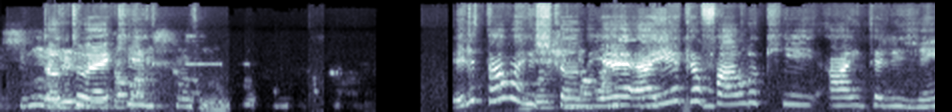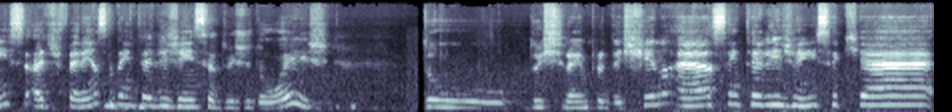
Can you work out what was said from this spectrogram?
Sim, Tanto ele, é ele que- arriscando. Ele tava O arriscando. E é aí é que eu falo que a inteligência, a diferença da inteligência dos dois, do, do estranho pro destino, é essa inteligência que é.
